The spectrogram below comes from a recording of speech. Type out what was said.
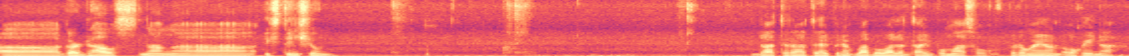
uh, guardhouse ng uh, extension. Dati-dati ay pinagbabawalan tayong pumasok. Pero ngayon okay na.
